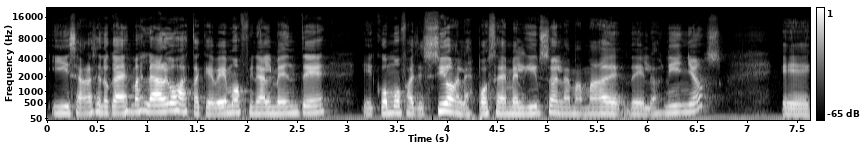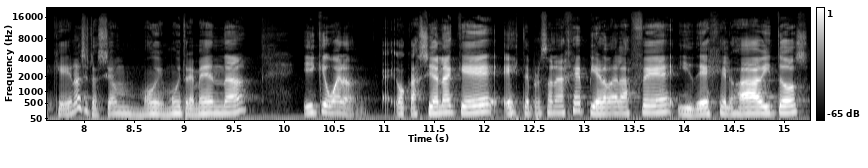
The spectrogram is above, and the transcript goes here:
y se van haciendo cada vez más largos hasta que vemos finalmente eh, cómo falleció la esposa de Mel Gibson, la mamá de, los niños, eh, que es una situación muy, muy tremenda y que, bueno, ocasiona que este personaje pierda la fe y deje los hábitos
